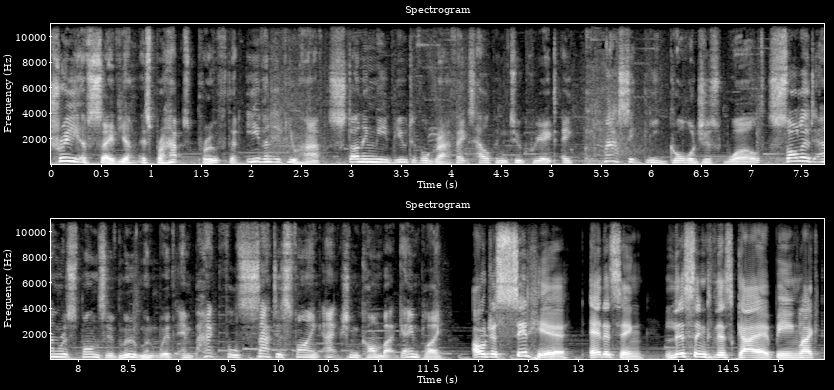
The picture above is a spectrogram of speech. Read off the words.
Tree of Savior is perhaps proof that even if you have stunningly beautiful graphics helping to create a classically gorgeous world, solid and responsive movement with impactful, satisfying action combat gameplay, I'll just sit here editing, listening to this guy being like,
